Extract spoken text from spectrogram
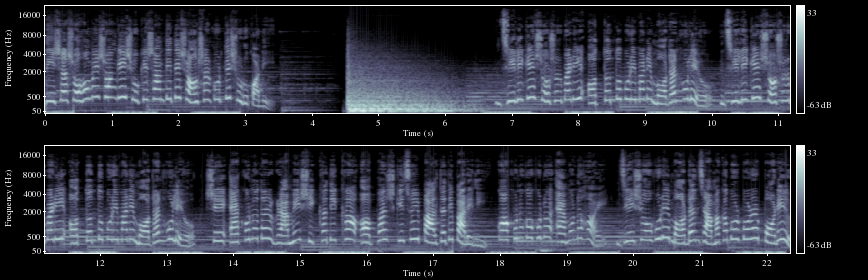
দিশা সোহমের সঙ্গেই সুখে শান্তিতে সংসার করতে শুরু করে। ঝিলিকের শ্বশুরবাড়ি অত্যন্ত পরিমাণে মডার্ন হলেও ঝিলিকের শ্বশুরবাড়ি অত্যন্ত পরিমাণে মডার্ন হলেও, সে এখনও তার গ্রামের শিক্ষা দীক্ষা অভ্যাস কিছুই পাল্টাতে পারেনি। কখনো কখনো এমনও হয় যে শহুরে মডার্ন জামা কাপড় পরার পরেও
